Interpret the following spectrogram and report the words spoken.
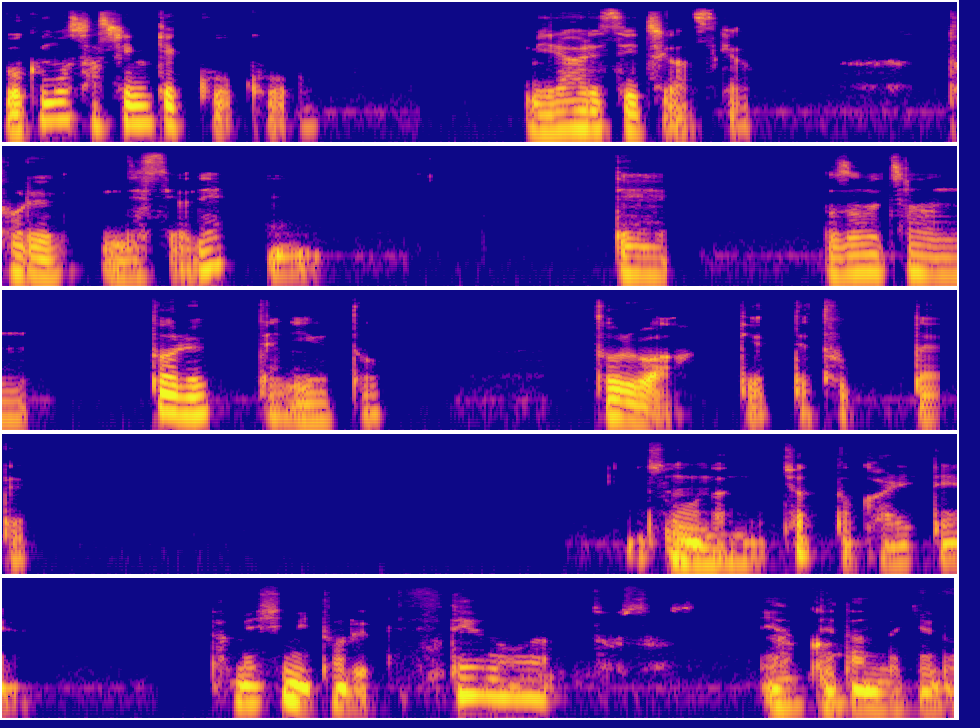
僕も写真結構こうミラーレス一眼ですけど撮るんですよね。うん。で、のぞむちゃん撮るって言うと撮るわって言って撮ったでそうだね。ちょっと借りて、試しに撮るっていうのはそうそうそう。やってたんだけど、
